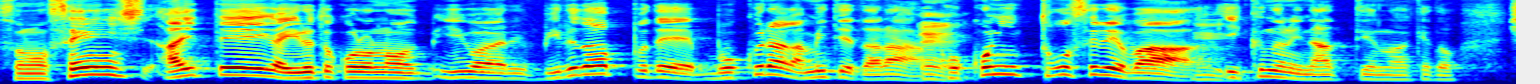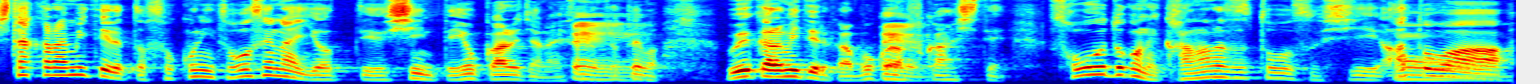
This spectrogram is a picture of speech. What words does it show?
その選手相手がいるところのいわゆるビルドアップで僕らが見てたら、ええ。ここに通せればうん。行くのになっていうのだけど、下から見てるとそこに通せないよっていうシーンってよくあるじゃないですか、ええ。例えば上から見てるから僕ら俯瞰して、そういうところに必ず通すしあとは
